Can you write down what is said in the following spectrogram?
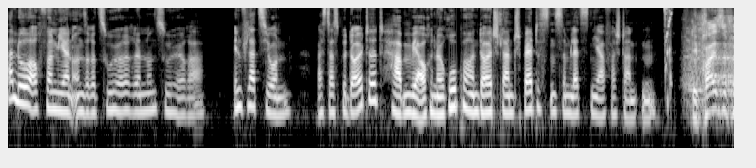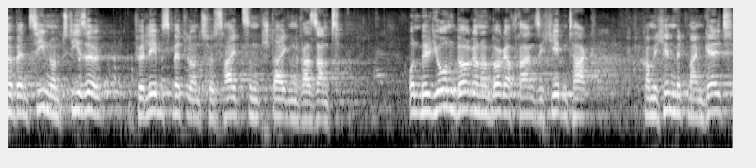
Hallo auch von mir an unsere Zuhörerinnen und Zuhörer. Inflation. Was das bedeutet, haben wir auch in Europa und Deutschland spätestens im letzten Jahr verstanden. Die Preise für Benzin und Diesel, für Lebensmittel und fürs Heizen steigen rasant. Und Millionen Bürgerinnen und Bürger fragen sich jeden Tag, komme ich hin mit meinem Geld?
